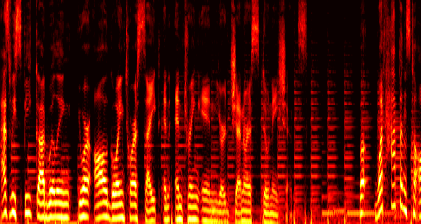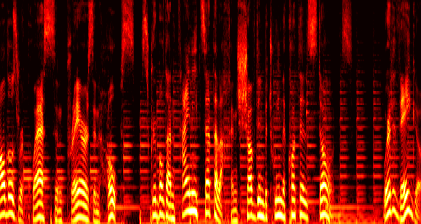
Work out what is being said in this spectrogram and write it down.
As we speak, God willing, you are all going to our site and entering in your generous donations. But what happens to all those requests and prayers and hopes scribbled on tiny tzetelach and shoved in between the Kotel stones? Where do they go?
